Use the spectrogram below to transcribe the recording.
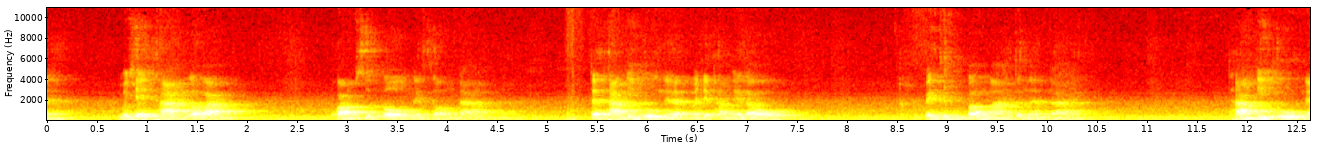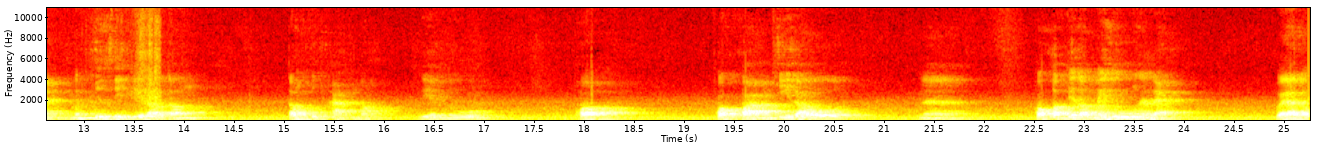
นะไม่ใช่ทางระหว่างความสุดโต่งในสองด้านแต่ทางที่ถูกเนี่ยมันจะทำให้เรา ไปถึงเป้าหมายตรงนั้นได้ ทางที่ถูกเนี่ย มันคือสิ่งที่เราต้องต้องฝึกหัดเนาะเรียนรู้ เพราะเพราะความที่เรานะเพราะความที่เราไม่รู้นั่นแหละ เวลาเรา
